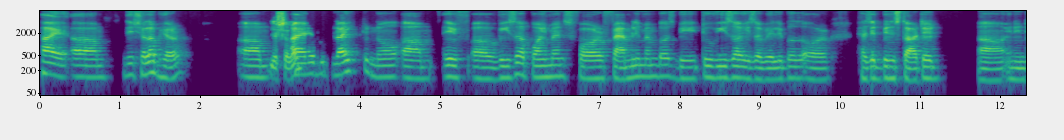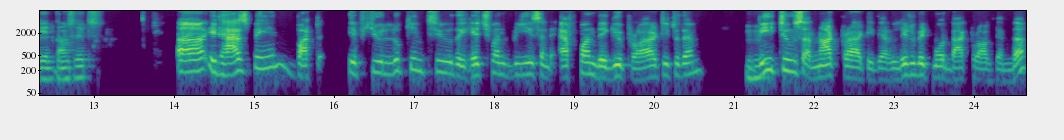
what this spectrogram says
Hi, um, this is Shalabh here. Um, Yes, Shalabh. I would like to know um, if uh, visa appointments for family members, B2 visa, is available or has it been started uh, in Indian consulates? Uh, it has been, but if you look into the H1Bs and F1, they give priority to them. Mhm. B2s are not priority. They're a little bit more backlogged than the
